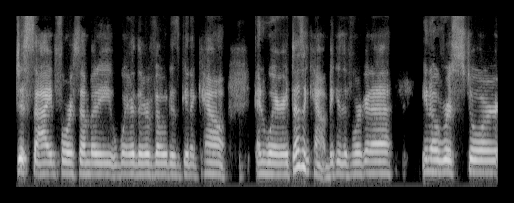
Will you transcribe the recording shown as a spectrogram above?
decide for somebody where their vote is going to count and where it doesn't count. Because if we're going to you know restore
